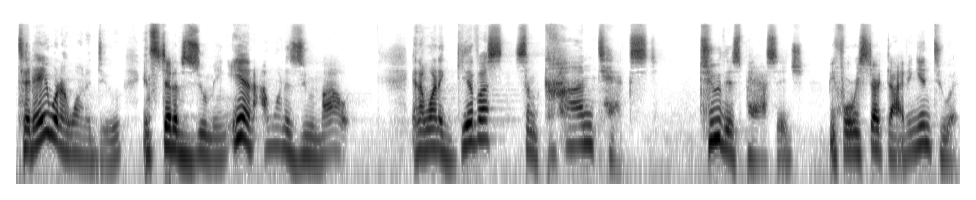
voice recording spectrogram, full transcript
Today, what I want to do, instead of zooming in, I want to zoom out. And I want to give us some context to this passage before we start diving into it.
